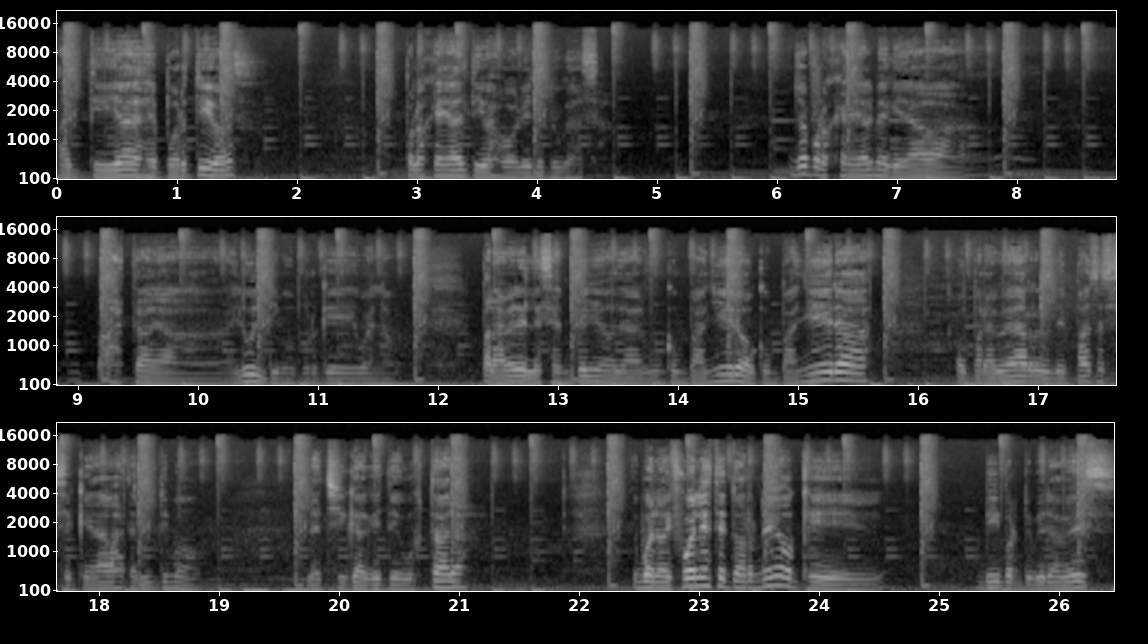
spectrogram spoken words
actividades deportivas, por lo general te ibas volviendo a tu casa. Yo por lo general me quedaba hasta el último, porque bueno, para ver el desempeño de algún compañero o compañera, o para ver de paso si se quedaba hasta el último la chica que te gustara. Bueno, y fue en este torneo que vi por primera vez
